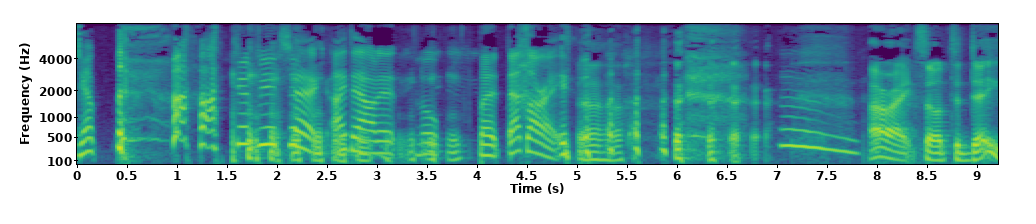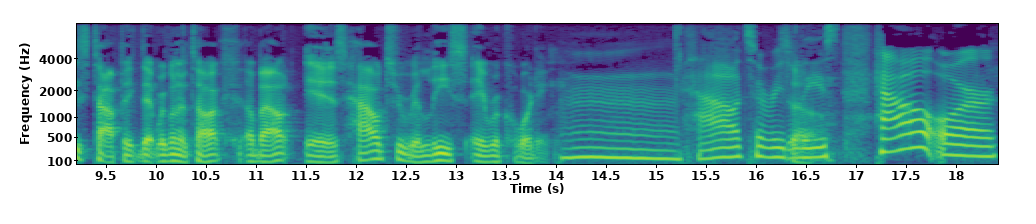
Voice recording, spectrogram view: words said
yep could be a check i doubt it nope but that's all right All right. So today's topic that we're going to talk about is how to release a recording. how to release how or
